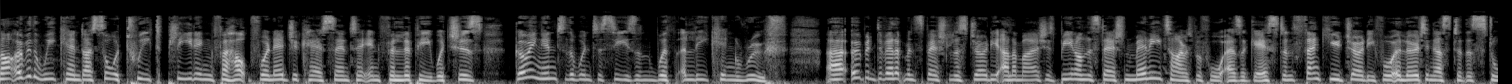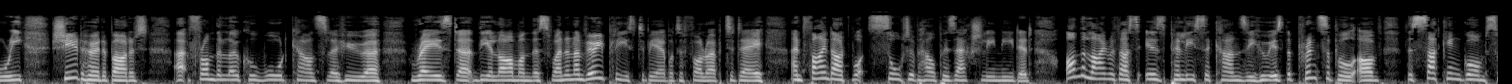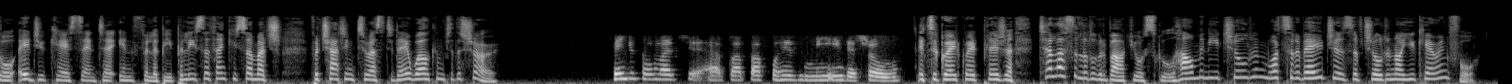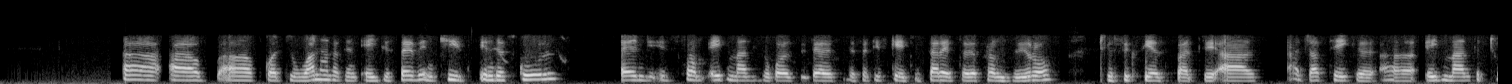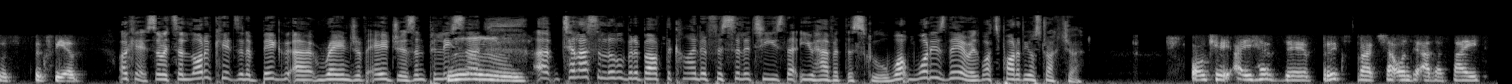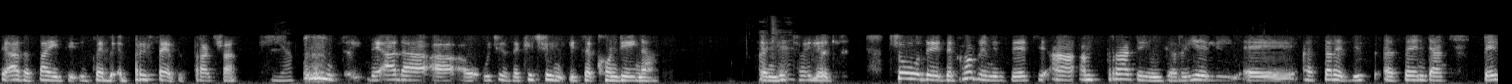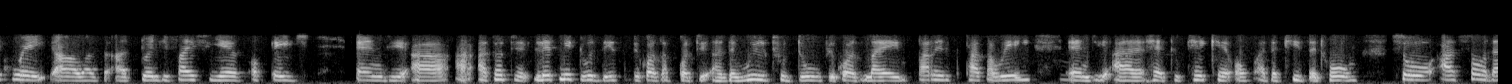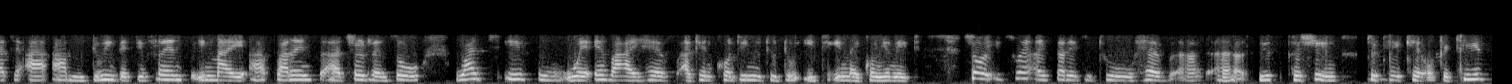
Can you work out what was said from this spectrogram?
Now, over the weekend, I saw a tweet pleading for help for an educare centre in Philippi, which is going into the winter season with a leaking roof. Uh, urban development specialist Jodi Allemeier, she's been on the station many times before as a guest, and thank you, Jodi, for alerting us to this story. She had heard about it uh, from the local ward councillor who uh, raised uh, the alarm on this one, and I'm very pleased to be able to follow up today and find out what sort of help is actually needed. On the line with us is Pelisa Kanzi, who is the principal of the Sucking Or Educare Centre in Philippi. Pelisa, thank you so much for chatting to us today. Welcome to the show. Thank you so much, uh, Pippa, for having me in the show. It's a great, great pleasure. Tell us a little bit about your school. How many children? What sort of ages of children are you caring for? Uh, I've, I've got 187 kids in the school, and it's from eight months because the, the certificate started uh, from zero to six years, but uh, I just take uh, uh, eight months to six years. Okay, so it's a lot of kids in a big uh, range of ages. And Pelisa, mm. uh, tell us a little bit about the kind of facilities that you have at the school. What what is there? What's part of your structure? Okay, I have the brick structure on the other side. The other side is a prefab structure. Yep. the other, uh, which is the kitchen, it's a container. Okay. And the toilet so the, the problem is that uh, I'm struggling really. Uh, I started this uh, center back when I was uh, 25 years of age. And uh, I, I, thought, let me do this because I've got uh, the will to do because my parents passed away and I had to take care of other kids at home. So I saw that I, am doing the difference in my uh, parents' uh, children. So what if wherever I have, I can continue to do it in my community? So it's where I started to have uh, uh, this passion to take care of the kids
